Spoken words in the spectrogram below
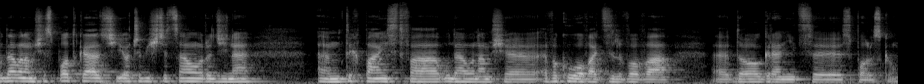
udało nam się spotkać i oczywiście całą rodzinę tych państwa udało nam się ewakuować z Lwowa do granicy z Polską.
